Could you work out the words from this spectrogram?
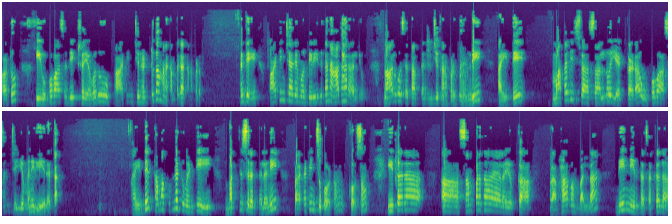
పాటు ఈ ఉపవాస దీక్ష ఎవరు పాటించినట్టుగా మనకు అంతగా కనపడదు. అంటే పాటించారేమో తెలియదు కానీ ఆధారాలు లేవు. నాలుగో శతాబ్దం నుంచి కనపడుతూ ఉంది. అయితే మత విశ్వాసాల్లో ఎక్కడా ఉపవాసం చెయ్యమని లేదట. అయితే తమకున్నటువంటి భక్తి శ్రద్ధలని ప్రకటించుకోవటం కోసం ఇతర సంప్రదాయాల యొక్క ప్రభావం వల్ల దీన్ని ఇంత చక్కగా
